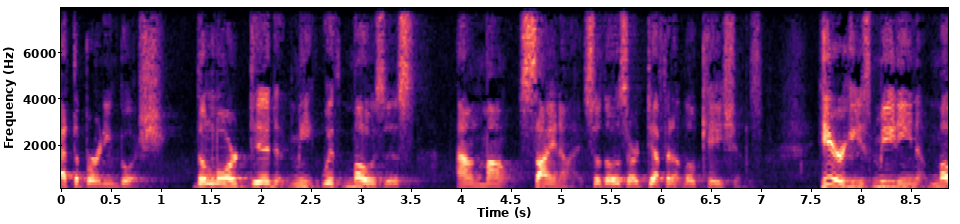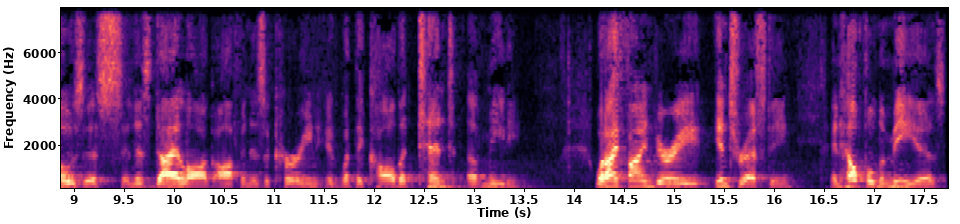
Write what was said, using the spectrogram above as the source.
at the burning bush. The Lord did meet with Moses on Mount Sinai. So those are definite locations. Here he's meeting Moses, and this dialogue often is occurring in what they call the tent of meeting. What I find very interesting and helpful to me is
